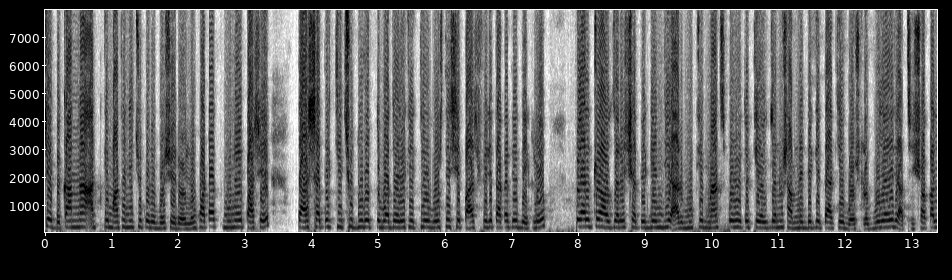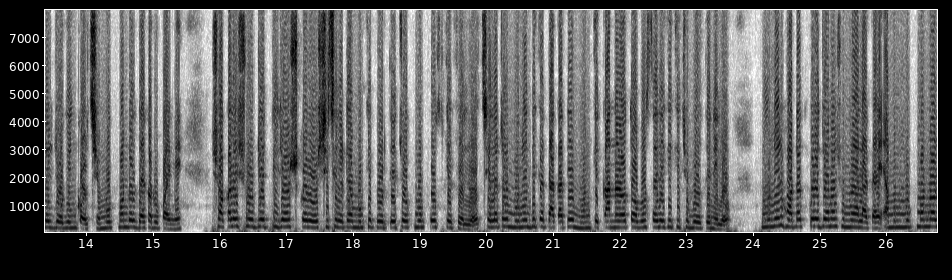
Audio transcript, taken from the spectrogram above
চেপে কান্না আটকে মাথা নিচু করে বসে রইল। হঠাৎ মনের পাশে তার সাথে কিছু দূরত্ব বজায় রেখে কেউ বসতে সে পাশ ফিরে তাকাতে দেখল পেয়াল ট্রাউজারের সাথে গেঞ্জি আর মুখে মাস্ক পরিহিত কেউ যেন সামনের দিকে তাকিয়ে বসল। বোঝাই যাচ্ছে সকালে জগিং করছে মুখমন্ডল দেখার উপায় নেই। সকালে সূর্যের তিজস্কর রশ্মি ছেলেটার মুখে পড়তে চোখ মুখ কুচকে ফেলল। ছেলেটার মনের দিকে তাকাতে মনকে কান্নারত অবস্থায় দেখে কিছু বলতে নিল। মনের হঠাৎ করে জনশূন্য এলাকায় এমন মুখমন্ডল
